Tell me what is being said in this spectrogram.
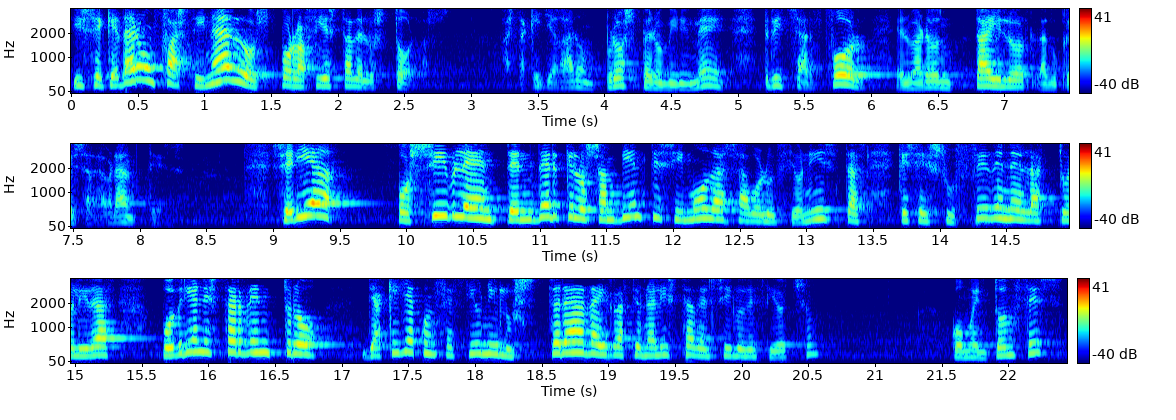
y se quedaron fascinados por la fiesta de los toros, hasta que llegaron Próspero Mirimé, Richard Ford, el barón Taylor, la duquesa de Abrantes. Sería posible entender que los ambientes y modas evolucionistas que se suceden en la actualidad podrían estar dentro de aquella concepción ilustrada y racionalista del siglo XVIII? Como entonces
